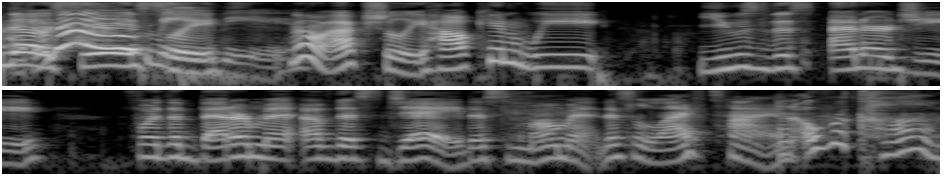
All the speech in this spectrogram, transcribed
No, seriously. Maybe. No, actually, how can we use this energy for the betterment of this day, this moment, this lifetime? And overcome.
